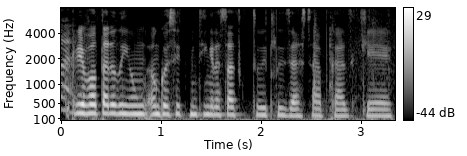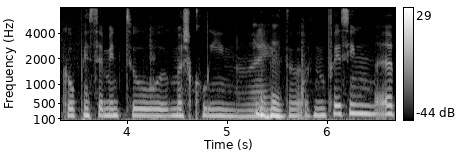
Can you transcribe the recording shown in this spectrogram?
Done. Queria voltar ali a um, a um conceito muito engraçado que tu utilizaste há bocado, que é com o pensamento masculino, não é? Uhum. Tu- Não, foi assim, eh,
